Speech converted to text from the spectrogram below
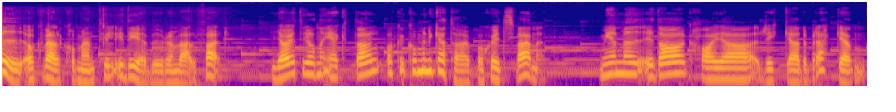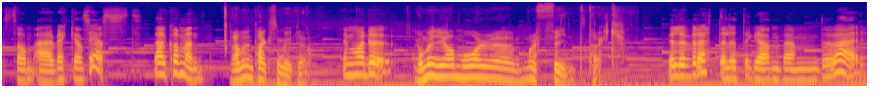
Hej och välkommen till Idéburen välfärd. Jag heter Jonna Ekdahl och är kommunikatör på Skyddsvärnet. Med mig idag har jag Rickard Bracken som är veckans gäst. Välkommen! Ja, men tack så mycket. Hur mår du? Ja, men jag mår, eh, mår fint, tack. Vill du berätta lite grann vem du är?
